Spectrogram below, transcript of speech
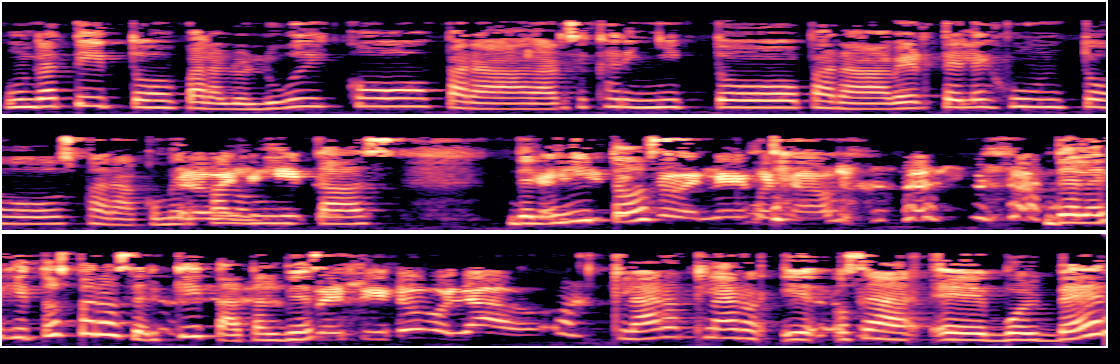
un ratito para lo lúdico, para darse cariñito, para ver tele juntos, para comer palomitas. De lejitos. De, lejitos pero cerquita, tal vez. Besito volado. Claro, claro. Y, o sea, eh, volver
